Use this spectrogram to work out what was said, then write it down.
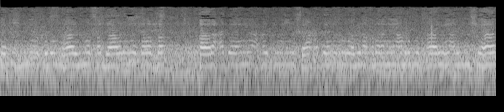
كفيه يأكل منها ثم صلى ولم يتوضأ. قال حدثني أحمد بن عيسى ابن وهب أخبرني عمرو بن الحارث عن ابن شهاب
